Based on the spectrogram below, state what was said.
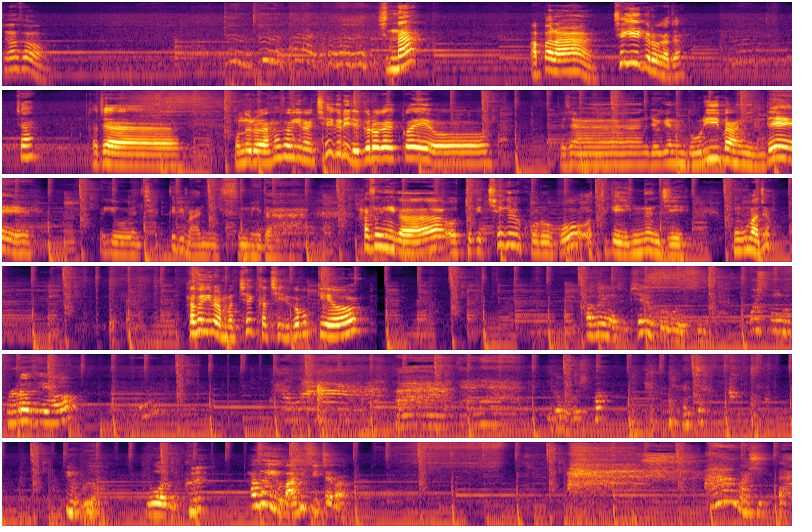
신나서 신나? 아빠랑 책 읽으러 가자. 자, 가자. 오늘은 하성이랑 책을 읽으러 갈 거예요. 짜잔, 여기는 놀이방인데 여기 보면 책들이 많이 있습니다. 하성이가 어떻게 책을 고르고 어떻게 읽는지 궁금하죠? 하성이랑 한번 책 같이 읽어볼게요. 하성이가 지금 책을 고르고 있습니다. 보고 싶은 거 골라세요. 아, 나야. 이거 보고 싶어? 앉아. 이거 뭐야? 우와, 너 그릇. 하성이 이거 마실 수 있잖아. 아, 아 맛있다.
